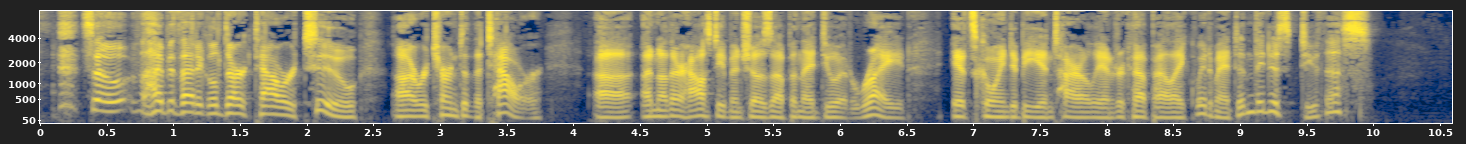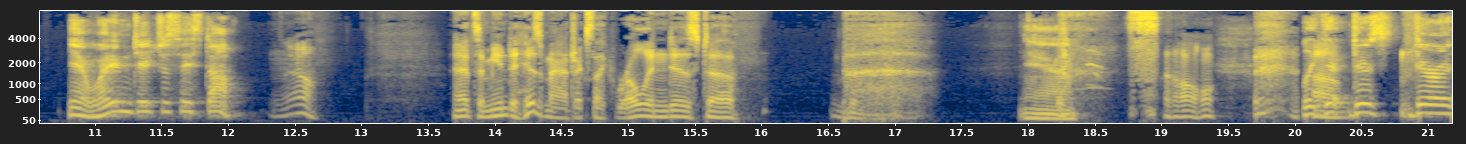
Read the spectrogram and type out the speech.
so hypothetical Dark Tower 2, uh, Return to the Tower, uh, another house demon shows up and they do it right. It's going to be entirely undercut by, like, wait a minute, didn't they just do this? yeah, why didn't Jake just say stop? No. And it's immune to his magics, like Roland is to. Yeah. so, like there- Um, there's there are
